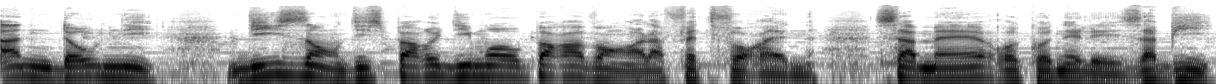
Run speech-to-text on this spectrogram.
Ann Downey, 10 ans, disparue dix mois auparavant à la fête foraine. Sa mère reconnaît les habits.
